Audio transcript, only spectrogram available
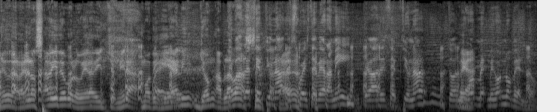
De haberlo sabido, pues lo hubiera dicho. Mira, Modigliani, John Te va hablaba a así. decepcionar después de ver a mí. Te va a decepcionar. Entonces, mejor, me- mejor no verlo.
